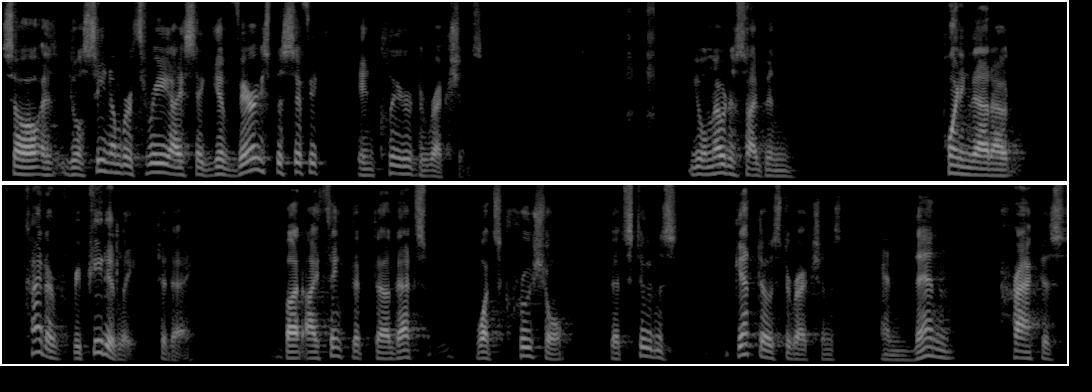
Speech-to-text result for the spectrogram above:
So as you'll see number three, I say give very specific and clear directions. You'll notice I've been pointing that out kind of repeatedly today. But I think that uh, that's what's crucial, that students get those directions and then practice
